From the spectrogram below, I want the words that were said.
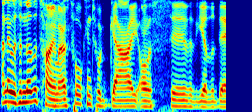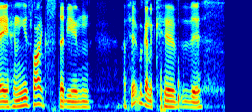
And there was another time I was talking to a guy on a server the other day, and he's like studying. I think we're going to curve this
